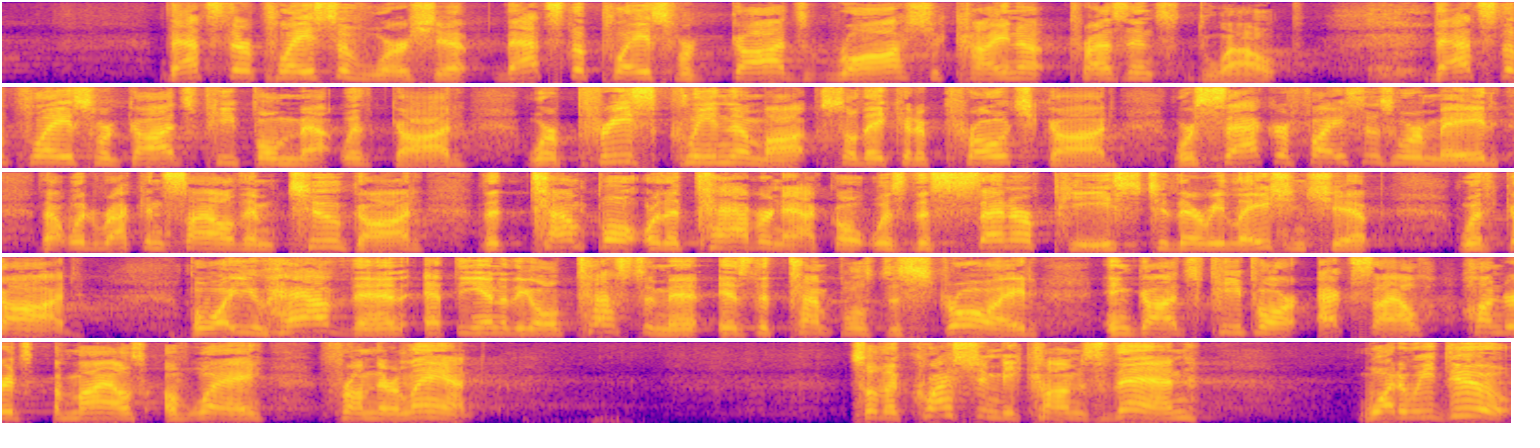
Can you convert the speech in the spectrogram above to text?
That's their place of worship. That's the place where God's raw Shekinah presence dwelt. That's the place where God's people met with God, where priests cleaned them up so they could approach God, where sacrifices were made that would reconcile them to God. The temple or the tabernacle was the centerpiece to their relationship with God. But what you have then at the end of the Old Testament is the temple's destroyed and God's people are exiled hundreds of miles away from their land. So the question becomes then, what do we do?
